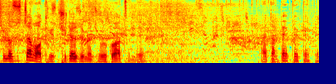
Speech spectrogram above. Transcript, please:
질럿 숫자만 어떻게 줄여주면 좋을 것 같은데. 아, 일단 빼, 빼, 빼, 빼.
